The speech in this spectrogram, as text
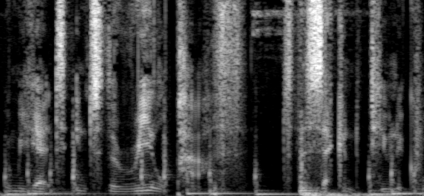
when we get into the real path to the Second Punic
